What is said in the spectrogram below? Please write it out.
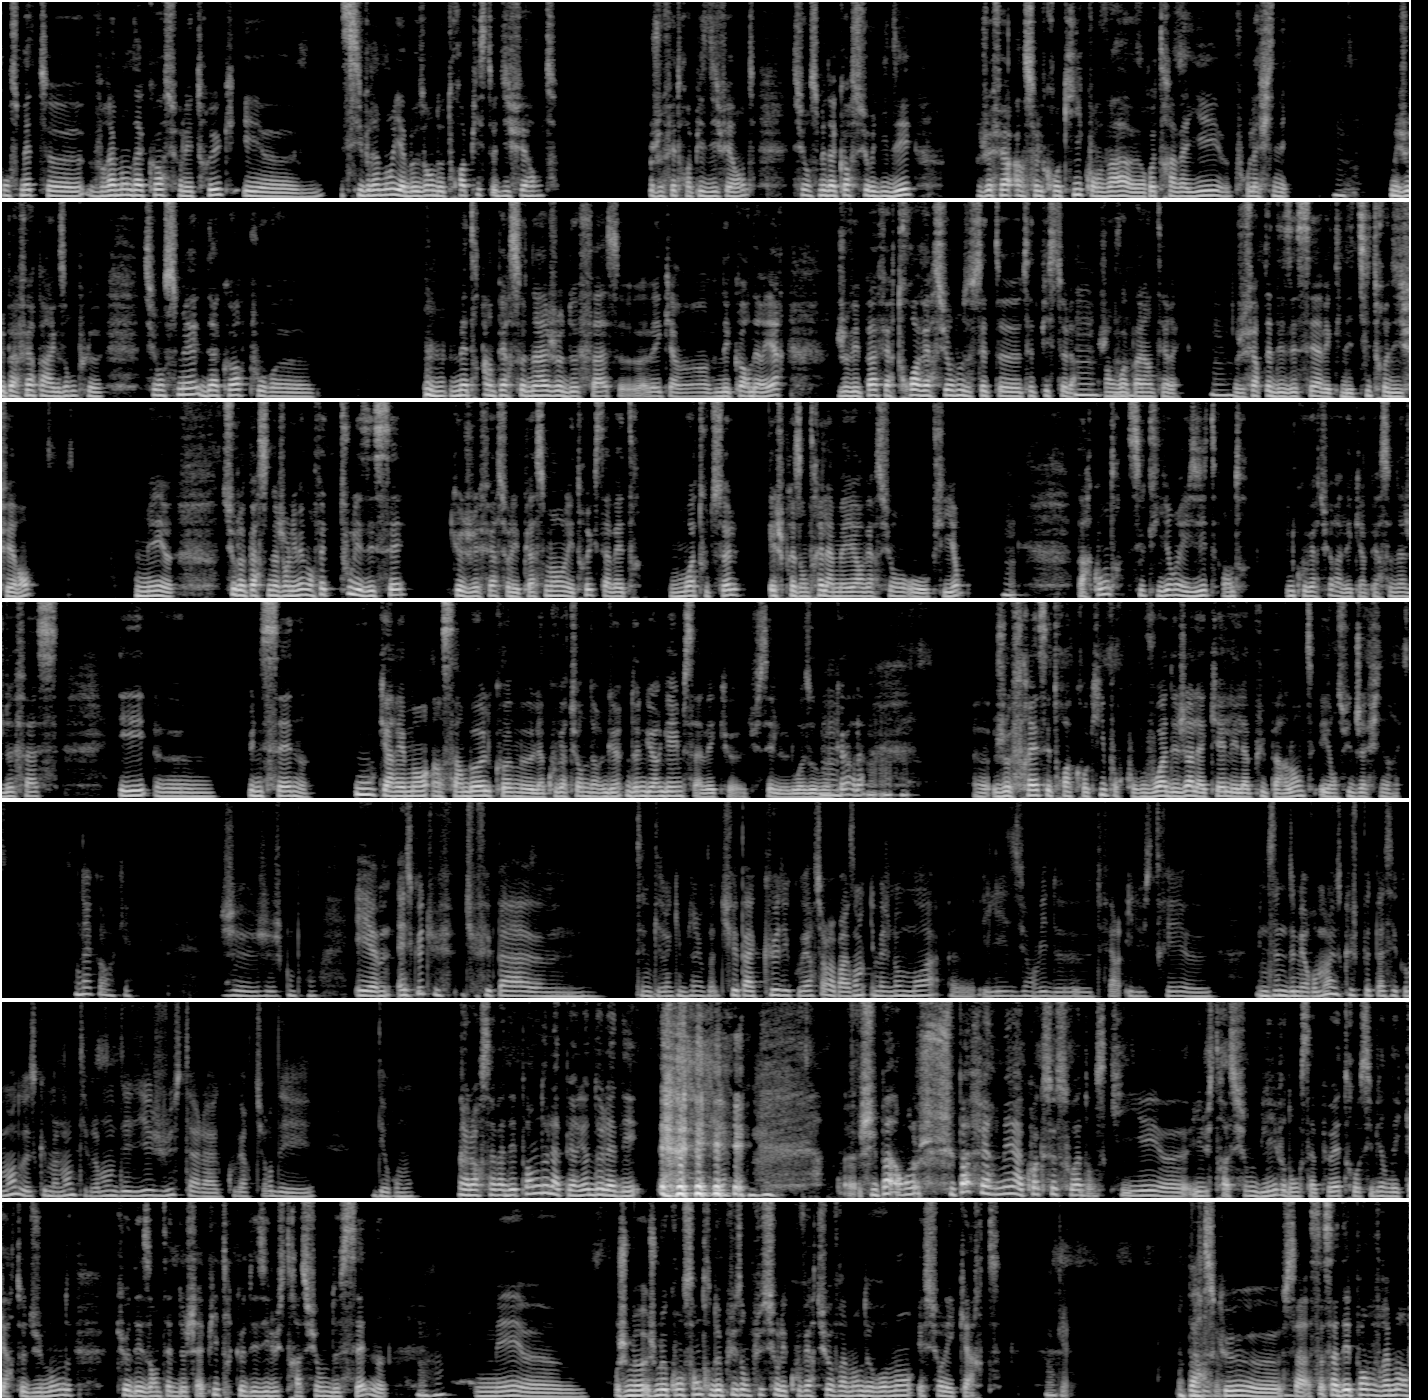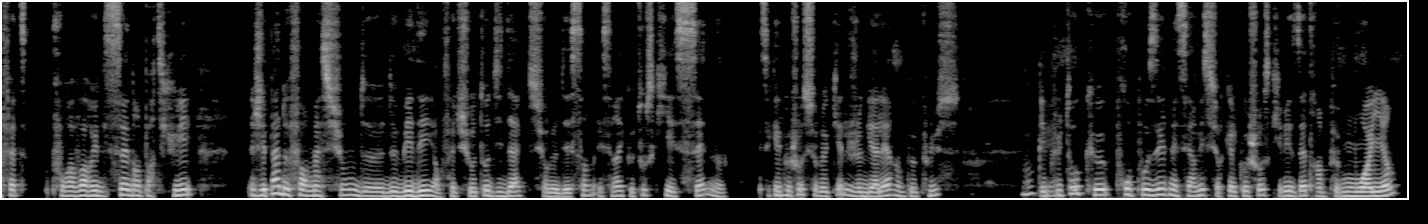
qu'on se mette euh, vraiment d'accord sur les trucs et si vraiment il y a besoin de trois pistes différentes je fais trois pistes différentes. Si on se met d'accord sur une idée, je vais faire un seul croquis qu'on va euh, retravailler euh, pour l'affiner. Mmh. Mais je vais pas faire, par exemple, euh, si on se met d'accord pour mettre un personnage de face avec un décor derrière, je vais pas faire trois versions de cette, cette piste-là. Mmh. J'en vois mmh. pas l'intérêt. Je vais faire peut-être des essais avec des titres différents. Mais sur le personnage en lui-même, en fait, tous les essais que je vais faire sur les placements, les trucs, ça va être moi toute seule et je présenterai la meilleure version au client. Mm. Par contre, si le client hésite entre une couverture avec un personnage de face et euh, une scène ou carrément un symbole comme euh, la couverture d'Hunger Games avec, euh, tu sais, l'oiseau mm. moqueur, là, mm, je ferai ces trois croquis pour qu'on voit déjà laquelle est la plus parlante et ensuite j'affinerai. D'accord, ok. Je, je, comprends. Et est-ce que tu, tu fais pas. C'est une question qui me vient comme ça. Tu fais pas que des couvertures. par exemple, imaginons moi, Elise, j'ai envie de te faire illustrer une scène de mes romans. Est-ce que je peux te passer commande ou est-ce que maintenant tu es vraiment dédiée juste à la couverture des, des romans? Alors, ça va dépendre de la période de l'année. Euh, je suis pas, je suis pas fermée à quoi que ce soit dans ce qui est euh, illustration de livres, donc ça peut être aussi bien des cartes du monde que des entêtes de chapitres, que des illustrations de scènes. Mhm. Mais euh, je, me, je, me, concentre de plus en plus sur les couvertures vraiment de romans et sur les cartes. Parce que ça, ça, ça, dépend vraiment, en fait, pour avoir une scène en particulier. J'ai pas de formation de, de, BD, en fait, je suis autodidacte sur le dessin, et c'est vrai que tout ce qui est scène, c'est quelque mhm. chose sur lequel je galère un peu plus. Et plutôt que proposer mes services sur quelque chose qui risque d'être un peu moyen,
